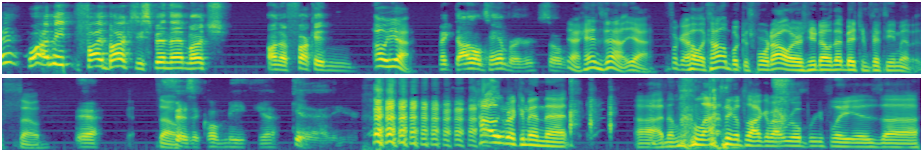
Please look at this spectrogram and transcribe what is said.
Eh, Well, I mean, five bucks. You spend that much on a fucking Oh yeah, McDonald's hamburger. So yeah, hands down, yeah. Fucking hell, a comic book is four dollars, and you're done with that bitch in fifteen minutes. So, yeah, so physical media. Get out of here. highly recommend that. Uh, and then the last thing I'll talk about real briefly is uh,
